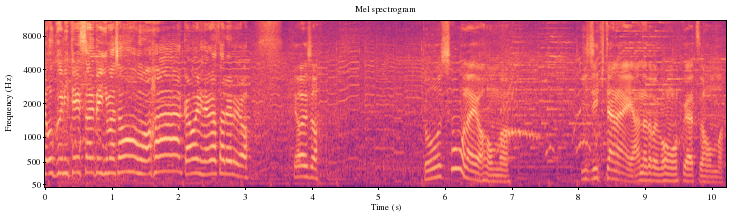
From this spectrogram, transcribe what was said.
直に停止されていきましょう。もうはあ川に流されるよ。よいしょ。どうしようもないわほんま。意地汚いあんなとこにボム置くやつほんま。も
